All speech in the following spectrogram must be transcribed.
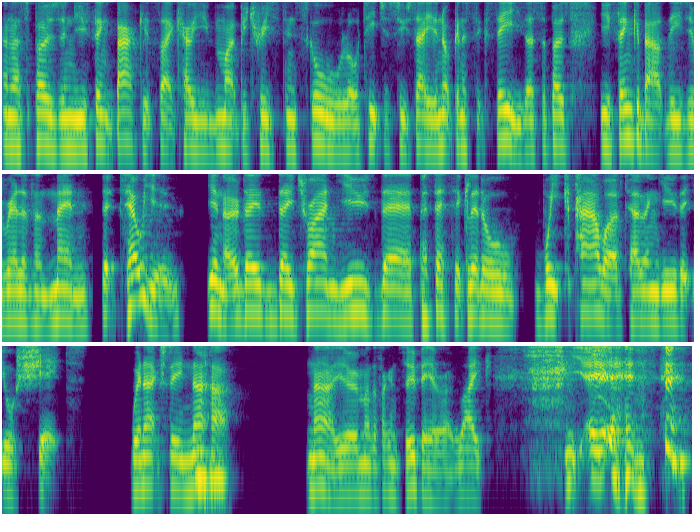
And I suppose, and you think back, it's like how you might be treated in school or teachers who say you're not going to succeed. I suppose you think about these irrelevant men that tell you, you know, they, they try and use their pathetic little weak power of telling you that you're shit when actually, nah, mm-hmm no, you're a motherfucking superhero. Like,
